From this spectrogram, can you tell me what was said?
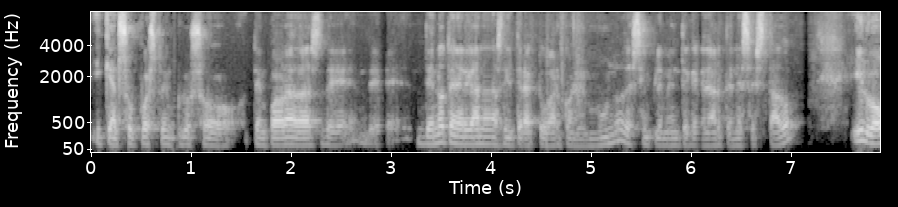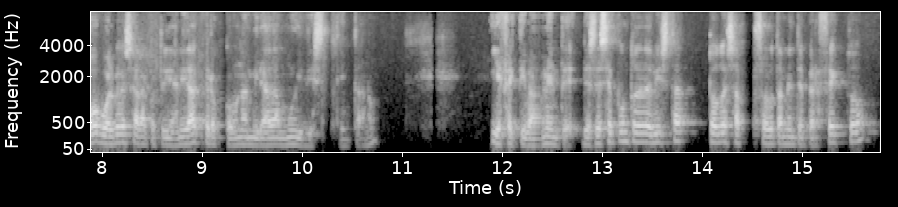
y que han supuesto incluso temporadas de, no tener ganas de interactuar con el mundo, de simplemente quedarte en ese estado, y luego vuelves a la cotidianidad, pero con una mirada muy distinta. ¿no? Y efectivamente, desde ese punto de vista, todo es absolutamente perfecto,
